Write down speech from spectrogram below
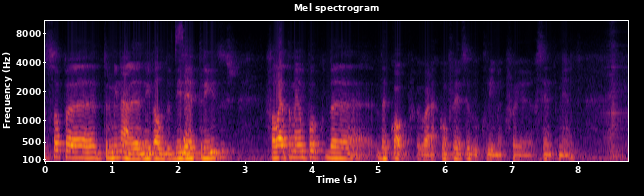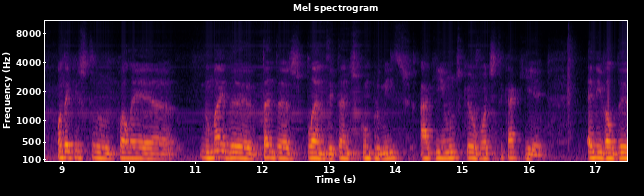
só para terminar, a nível de diretrizes, Sim Falar também um pouco da, da COP, agora a Conferência do Clima, que foi recentemente. Onde é que isto, qual é, no meio de tantos planos e tantos compromissos, há aqui uns que eu vou destacar que é a nível de,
